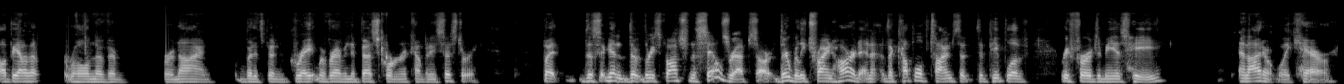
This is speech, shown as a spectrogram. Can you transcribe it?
I'll be out of that role in November nine. But it's been great. We're having the best quarter in the company's history. But this again, the, the, response from the sales reps are they're really trying hard. And the couple of times that the people have referred to me as he, and I don't really care,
